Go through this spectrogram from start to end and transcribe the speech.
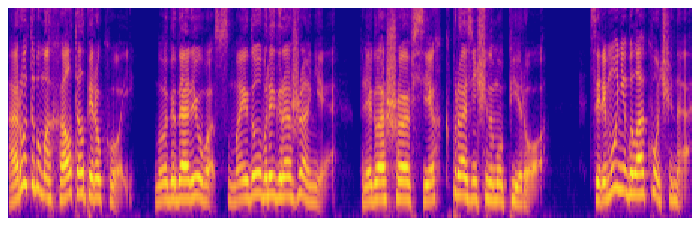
Арута помахал толпе рукой. «Благодарю вас, мои добрые горожане. Приглашаю всех к праздничному пиру». Церемония была окончена.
